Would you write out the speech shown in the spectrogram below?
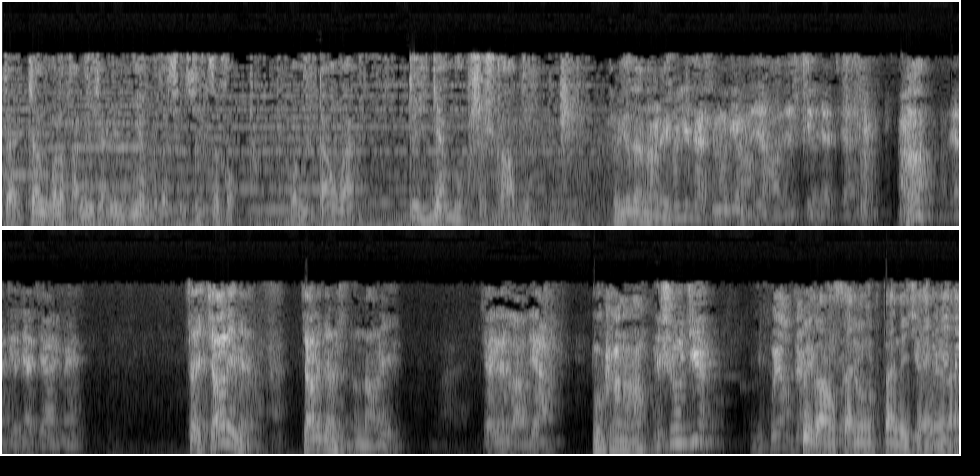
在掌握了犯罪嫌疑人聂某的信息之后，我们当晚对聂某实施抓捕。手机在哪里？手机在什么地方？好像丢在家里面。啊？好像丢在家里面。在家里面？家里面是在哪里？家里老家。不可能。你手机。你不要。贵港三名犯罪嫌疑人啊，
